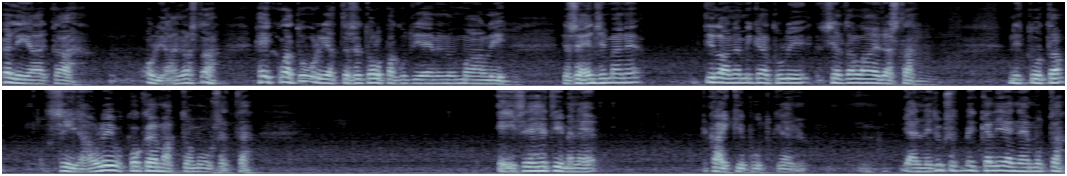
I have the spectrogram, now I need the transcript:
peliaikaa. Oli ainoastaan heikkoa tuuri, että se tolpakuti ei mennyt maaliin. Ja se ensimmäinen tilanne, mikä tuli sieltä laidasta, mm. niin tuota, siinä oli kokemattomuus, että ei se heti mene kaikki putkeen. Jännitykset mitkä lienee, mutta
